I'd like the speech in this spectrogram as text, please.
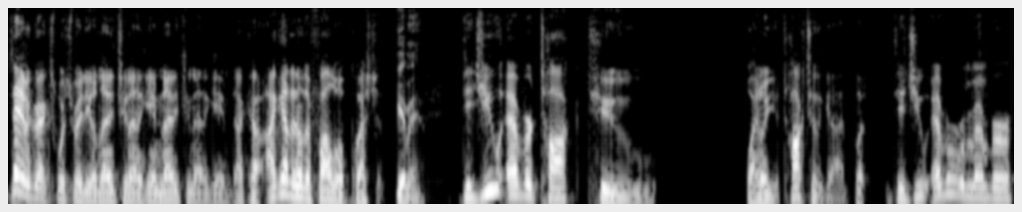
Sam and Greg, Sports Radio, 929 The Game, 929thegame.com. I got another follow up question. Yeah, man. Did you ever talk to, well, I know you talked to the guy, but did you ever remember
